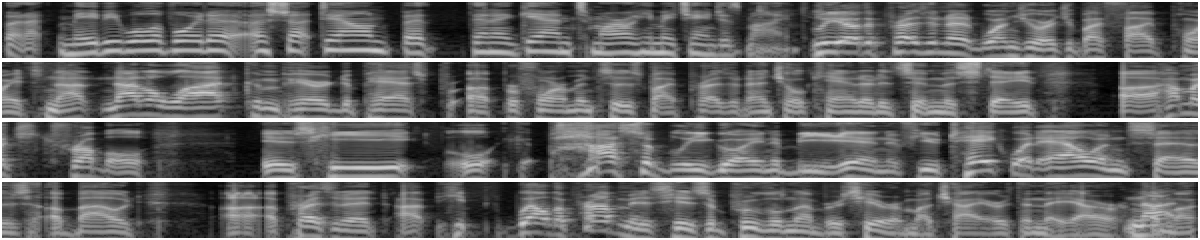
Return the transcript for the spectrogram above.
but maybe we'll avoid a, a, shutdown. But then again, tomorrow he may change his mind. Leo, the president won Georgia by five points. Not not a lot compared to past uh, performances by presidential candidates in the state. Uh, how much trouble is he possibly going to be in if you take what Alan says about? Uh, a president. Uh, he, well, the problem is his approval numbers here are much higher than they are. Not, among,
